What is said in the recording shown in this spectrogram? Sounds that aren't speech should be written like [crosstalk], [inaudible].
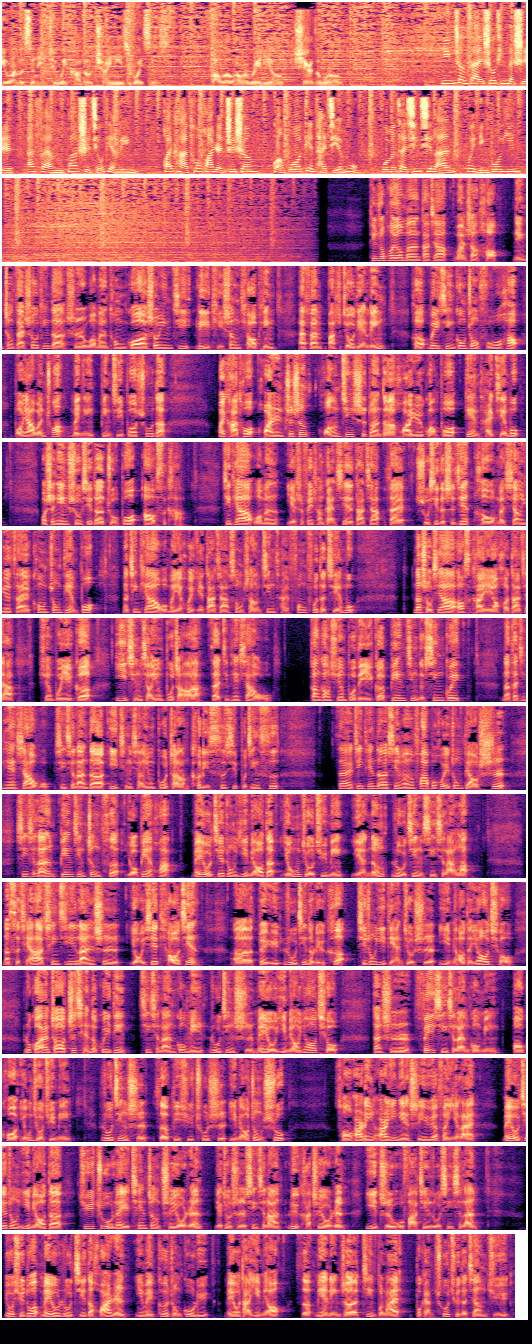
You are listening to Waikato Chinese Voices. Follow our radio, share the world. 您正在收听的是 FM 八十九点零怀卡托华人之声广播电台节目，我们在新西兰为您播音。听众朋友们，大家晚上好！您正在收听的是我们通过收音机立体声调频 FM 八十九点零和微信公众服务号博雅文创为您并机播出的怀卡托华人之声黄金时段的华语广播电台节目。我是您熟悉的主播奥斯卡。今天啊，我们也是非常感谢大家在熟悉的时间和我们相约在空中电波。那今天啊，我们也会给大家送上精彩丰富的节目。那首先啊，奥斯卡也要和大家宣布一个疫情响应部长啊，在今天下午刚刚宣布的一个边境的新规。那在今天下午，新西兰的疫情响应部长克里斯西普金斯在今天的新闻发布会中表示，新西兰边境政策有变化，没有接种疫苗的永久居民也能入境新西兰了。那此前啊，新西兰是有一些条件，呃，对于入境的旅客，其中一点就是疫苗的要求。如果按照之前的规定，新西兰公民入境时没有疫苗要求，但是非新西兰公民，包括永久居民，入境时则必须出示疫苗证书。从二零二一年十一月份以来，没有接种疫苗的居住类签证持有人，也就是新西兰绿卡持有人，一直无法进入新西兰。有许多没有入籍的华人，因为各种顾虑没有打疫苗，则面临着进不来、不敢出去的僵局。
